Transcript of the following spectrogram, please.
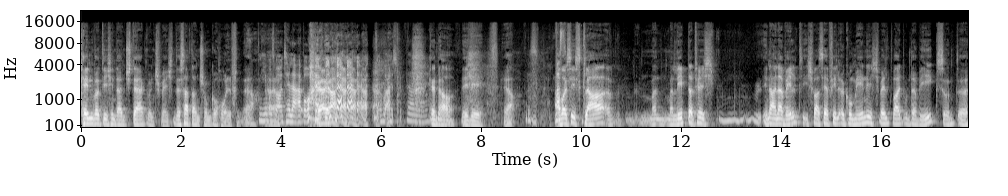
kennen wir dich in deinen Stärken und Schwächen. Das hat dann schon geholfen. Ja. Hier muss man einen Teller abräumen. Ja, ja, ja. ja, ja. genau, nee, nee. Ja. Aber es ist klar, man, man lebt natürlich in einer Welt, ich war sehr viel ökumenisch weltweit unterwegs und äh,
